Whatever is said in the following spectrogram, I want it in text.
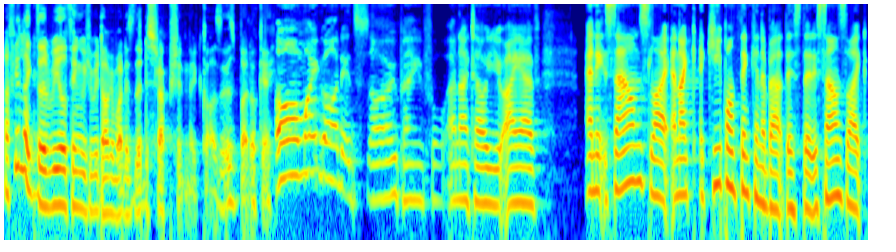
I feel like the real thing we should be talking about is the disruption it causes, but okay. Oh my god, it's so painful. And I tell you, I have, and it sounds like, and I, I keep on thinking about this that it sounds like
